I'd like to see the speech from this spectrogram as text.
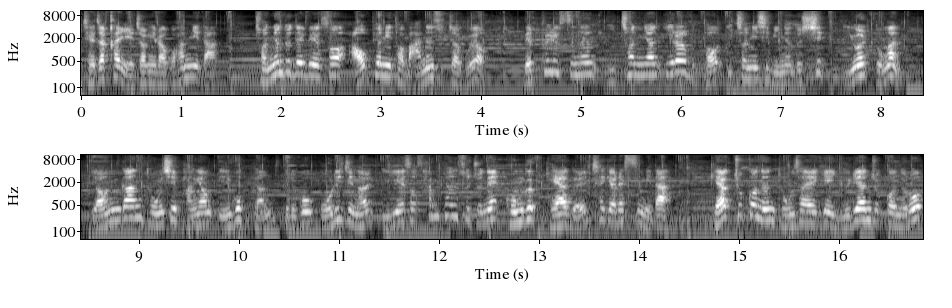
제작할 예정이라고 합니다. 전년도 대비해서 9편이 더 많은 숫자고요. 넷플릭스는 2000년 1월부터 2022년도 12월 동안 연간 동시 방영 7편 그리고 오리지널 2에서 3편 수준의 공급 계약을 체결했습니다. 계약 조건은 동사에게 유리한 조건으로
